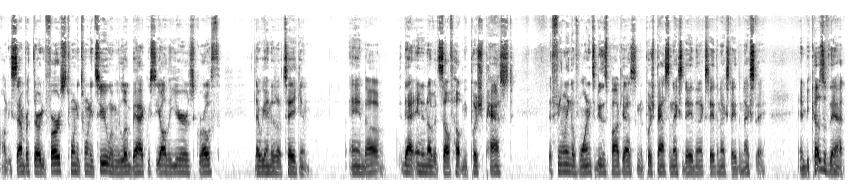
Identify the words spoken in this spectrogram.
On December 31st, 2022, when we look back, we see all the years growth that we ended up taking and uh, that in and of itself helped me push past the feeling of wanting to do this podcast and to push past the next day, the next day, the next day, the next day. And because of that,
